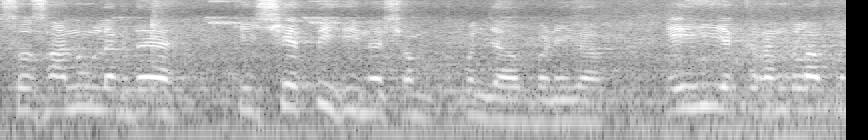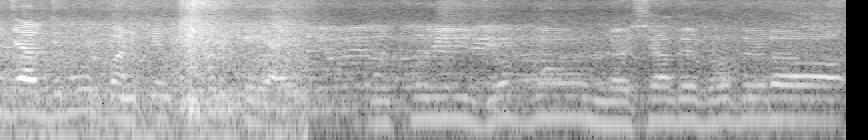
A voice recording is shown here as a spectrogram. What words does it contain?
ਸੋ ਸਾਨੂੰ ਲੱਗਦਾ ਹੈ ਕਿ ਛੇਤੀ ਹੀ ਨਸ਼ਾ ਮੁਕਤ ਪੰਜਾਬ ਬਣੇਗਾ। ਇਹੀ ਇੱਕ ਰੰਗਲਾ ਪੰਜਾਬ ਜ਼ਰੂਰ ਬਣ ਕੇ ਉੱਭਰ ਕੇ ਆਏ। ਦੇਖੋ ਜੀ ਯੁੱਧ ਨਸ਼ਿਆਂ ਦੇ ਵਿਰੁੱਧ ਜਿਹੜਾ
